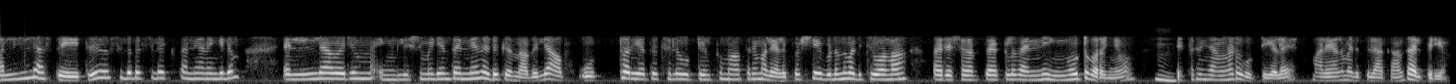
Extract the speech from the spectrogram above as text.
അല്ല സ്റ്റേറ്റ് സിലബസിലേക്ക് തന്നെയാണെങ്കിലും എല്ലാവരും ഇംഗ്ലീഷ് മീഡിയം തന്നെയാണ് എടുക്കുന്നത് അതിൽ ഒട്ടറിയാത്ത ചില കുട്ടികൾക്ക് മാത്രമേ മലയാളം പക്ഷെ ഇവിടുന്ന് പഠിച്ചു പോണ രക്ഷകർത്താക്കൾ തന്നെ ഇങ്ങോട്ട് പറഞ്ഞു. ഇത്ര ഞങ്ങളുടെ കുട്ടികളെ മലയാളം എടുത്തിലാക്കാൻ താല്പര്യം.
